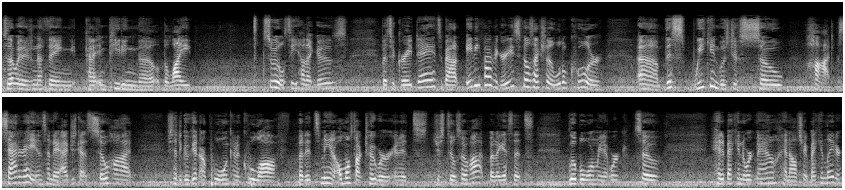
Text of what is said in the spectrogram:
so that way there's nothing kind of impeding the the light. So we will see how that goes. But it's a great day. It's about 85 degrees. Feels actually a little cooler. Um, this weekend was just so hot. Saturday and Sunday, I just got so hot. Just had to go get in our pool and kind of cool off. But it's man, almost October, and it's just still so hot. But I guess that's global warming at work. So headed back into work now, and I'll check back in later.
